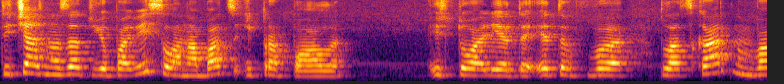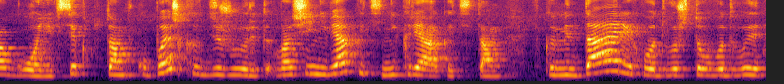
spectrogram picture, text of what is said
ты час назад ее повесила, она бац и пропала из туалета. Это в плацкартном вагоне. Все, кто там в купешках дежурит, вообще не вякайте, не крякайте там в комментариях, вот вы что вот вы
